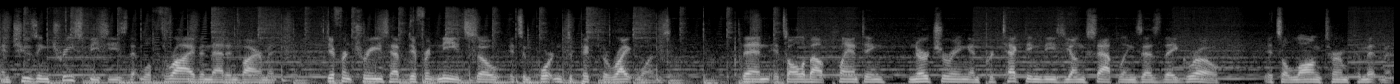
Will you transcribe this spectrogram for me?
and choosing tree species that will thrive in that environment. Different trees have different needs, so it's important to pick the right ones. Then it's all about planting, nurturing and protecting these young saplings as they grow. It's a long-term commitment.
